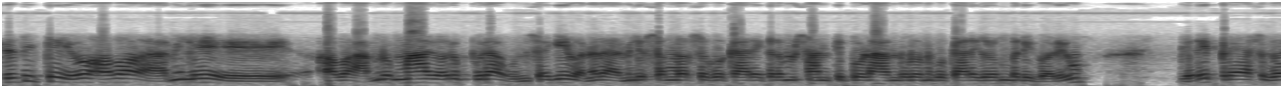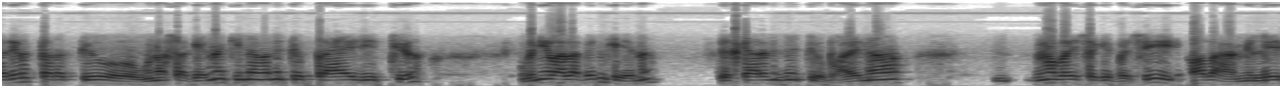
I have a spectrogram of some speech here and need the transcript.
त्यो चाहिँ त्यही हो। अब हामीले अब हाम्रो मागहरू पुरा हुन्छ कि भनेर हामीले सङ्घर्षको कार्यक्रम शान्तिपूर्ण आन्दोलनको कार्यक्रम पनि गऱ्यौँ। धेरै प्रयास गऱ्यौँ तर त्यो हुन सकेन। किनभने त्यो प्रायोजित थियो। हुनेवाला पनि थिएन। त्यसकारण चाहिँ त्यो भएन। नभइसकेपछि अब हामीले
